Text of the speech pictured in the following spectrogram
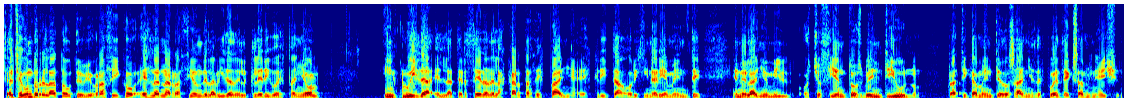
El segundo relato autobiográfico es la narración de la vida del clérigo español, incluida en la tercera de las Cartas de España, escrita originariamente en el año 1821, prácticamente dos años después de Examination.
